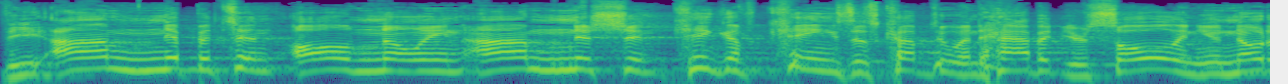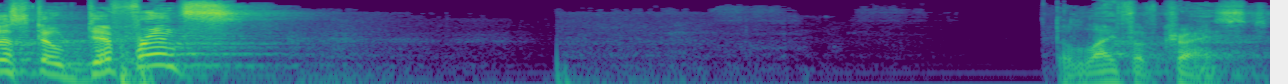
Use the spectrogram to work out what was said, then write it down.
The omnipotent, all knowing, omniscient King of Kings has come to inhabit your soul, and you notice no difference. The life of Christ.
